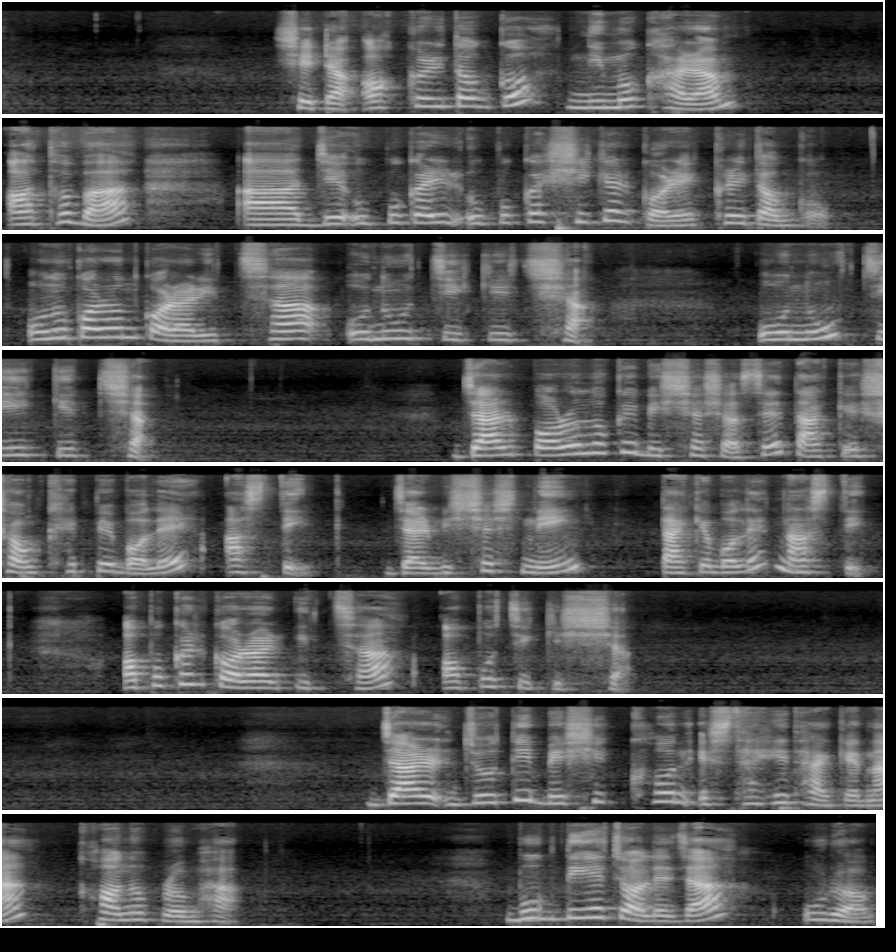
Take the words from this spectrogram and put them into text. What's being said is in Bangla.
সেটা অকৃতজ্ঞ, নিমক হারাম, অথবা যে উপকারীর উপকার স্বীকার করে কৃতজ্ঞ। অনুকরণ করার ইচ্ছা, অনুচিকিৎসা অনুচিকিৎসা। যার পরলোকে বিশ্বাস আছে, তাকে সংক্ষেপে বলে আস্তিক। যার বিশ্বাস নেই, তাকে বলে নাস্তিক। অপকার করার ইচ্ছা, অপচিকিৎসা। যার জ্যোতি বেশিক্ষণ স্থায়ী থাকে না, ক্ষণপ্রভা। বুক দিয়ে চলে যা, উরগ।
